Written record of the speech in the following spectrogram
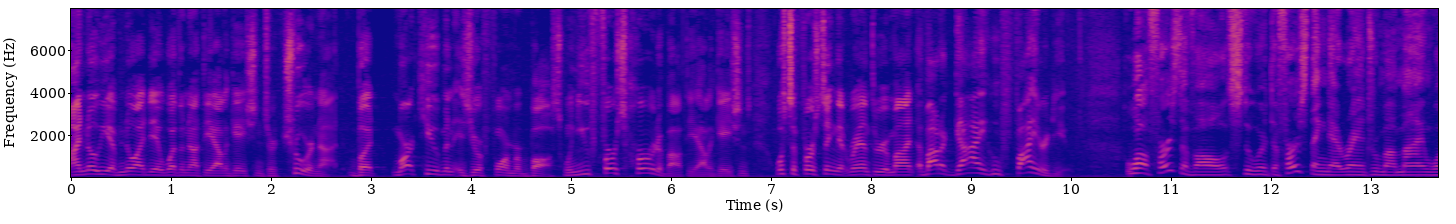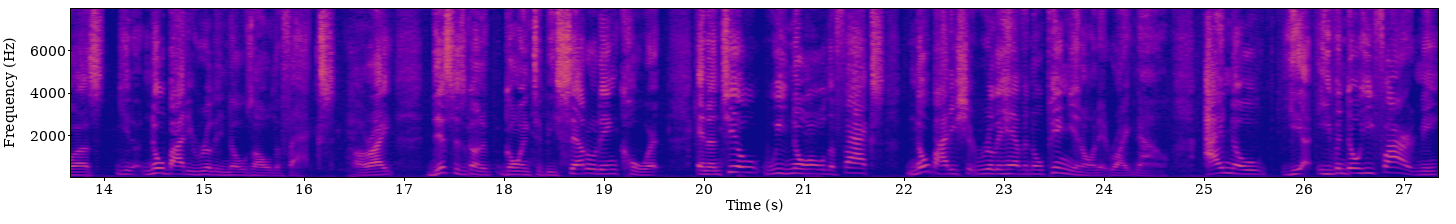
I know you have no idea whether or not the allegations are true or not, but Mark Cuban is your former boss. When you first heard about the allegations, what's the first thing that ran through your mind about a guy who fired you? Well, first of all, Stuart, the first thing that ran through my mind was, you know, nobody really knows all the facts. All right, this is going to going to be settled in court, and until we know all the facts, nobody should really have an opinion on it right now. I know, yeah, even though he fired me,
